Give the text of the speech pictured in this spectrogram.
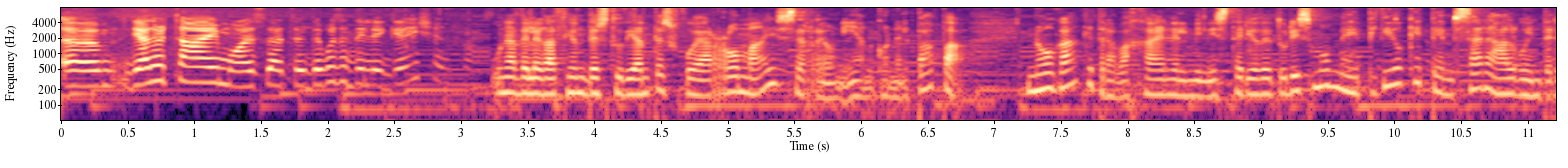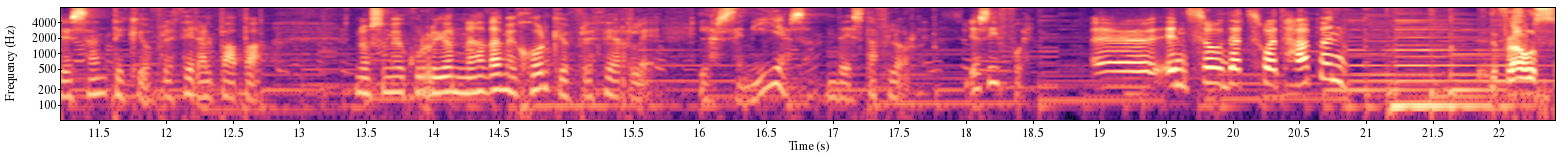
The other time was that there was a delegation from Una delegación de estudiantes fue a Roma y se reunían con el Papa. Noga, que trabaja en el Ministerio de Turismo, me pidió que pensara algo interesante que ofrecer al Papa. No se me ocurrió nada mejor que ofrecerle las semillas de esta flor. Y así fue. And so that's what happened. The flowers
